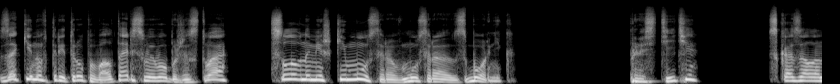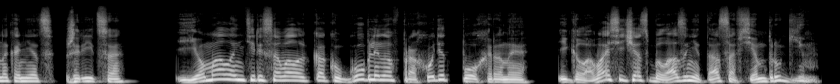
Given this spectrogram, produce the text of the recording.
закинув три трупа в алтарь своего божества, словно мешки мусора в мусоросборник. «Простите?» — сказала, наконец, жрица. Ее мало интересовало, как у гоблинов проходят похороны, и голова сейчас была занята совсем другим.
